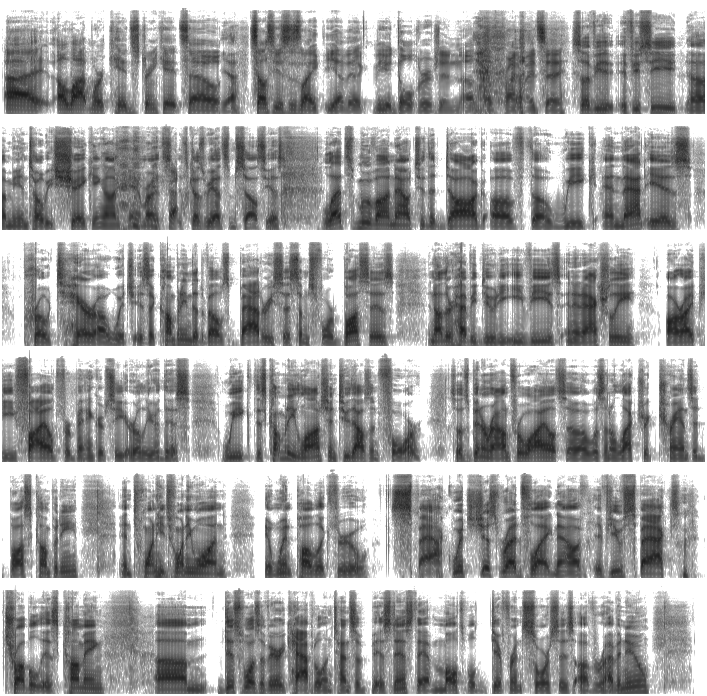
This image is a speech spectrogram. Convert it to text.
uh, a lot more kids drink it. So Yeah. Celsius is like, yeah, the, the adult version of, of Prime, I'd say. So if you if you see uh, me and Toby shaking on camera, it's it's because we had some Celsius. Let's move on now to the dog of the week, and that is Proterra, which is a company that develops battery systems for buses and other heavy duty EVs. And it actually, RIP, filed for bankruptcy earlier this week. This company launched in 2004, so it's been around for a while. So it was an electric transit bus company. In 2021, it went public through SPAC, which just red flag now. If, if you've SPACed, trouble is coming. Um, this was a very capital intensive business. They have multiple different sources of revenue.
